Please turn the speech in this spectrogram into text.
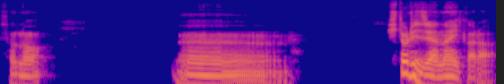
その、うーん、一人じゃないから、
